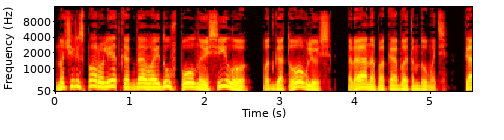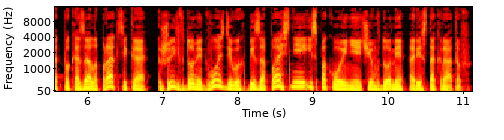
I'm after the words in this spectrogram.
но через пару лет, когда войду в полную силу, подготовлюсь. Рано пока об этом думать. Как показала практика, жить в доме Гвоздевых безопаснее и спокойнее, чем в доме аристократов.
